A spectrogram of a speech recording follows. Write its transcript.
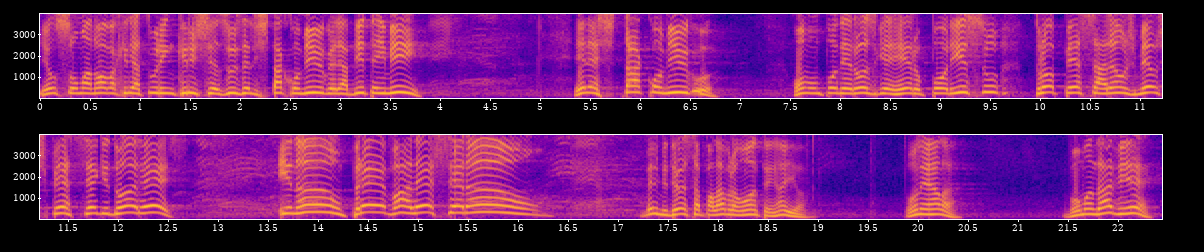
Eu sou uma nova criatura em Cristo Jesus, Ele está comigo, Ele habita em mim. Ele está comigo como um poderoso guerreiro, por isso tropeçarão os meus perseguidores e não prevalecerão. Ele me deu essa palavra ontem, aí, ó. Estou nela. Vou mandar ver.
